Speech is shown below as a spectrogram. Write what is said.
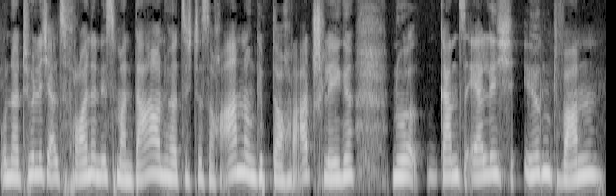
und natürlich als Freundin ist man da und hört sich das auch an und gibt auch Ratschläge, nur ganz ehrlich, irgendwann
